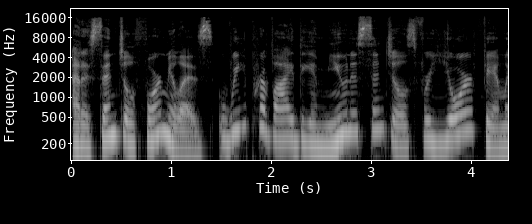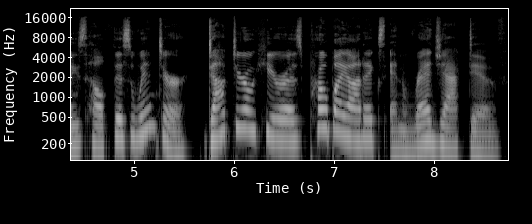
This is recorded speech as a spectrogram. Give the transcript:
At Essential Formulas, we provide the immune essentials for your family's health this winter. Dr. Ohhira's Probiotics and Reg Active.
